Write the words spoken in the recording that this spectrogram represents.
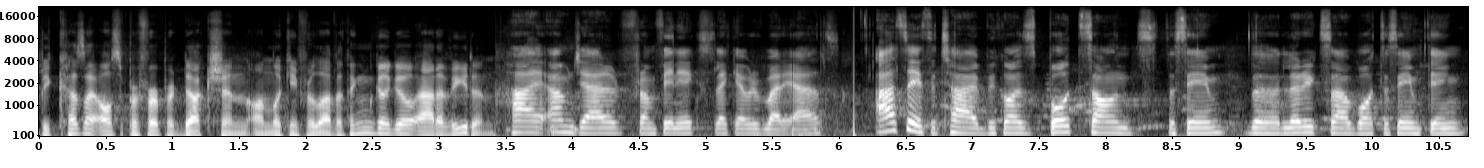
because I also prefer production on Looking for Love, I think I'm gonna go Out of Eden. Hi, I'm Jared from Phoenix, like everybody else. I'll say it's a tie because both sounds the same. The lyrics are about the same thing.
